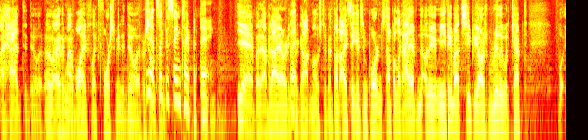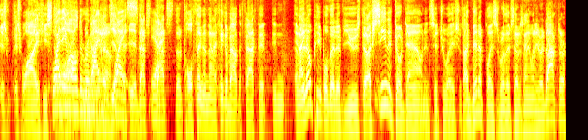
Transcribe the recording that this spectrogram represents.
I had to do it. I think my wife like forced me to do it or something. yeah, something. it's like the same type of thing. Yeah, but uh, but I already But- forgot most of it. But I think it's important stuff. But like I have, no, I mean, you think about it, CPR is really what kept is is why he's still Why they able to I mean, that- him yeah, twice. yeah, that's Yeah. that's the whole thing. And then I think about the fact that in and I know people that have used it. I've seen it go down in situations. I've been at places where they've said, "Is anyone here a doctor?"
